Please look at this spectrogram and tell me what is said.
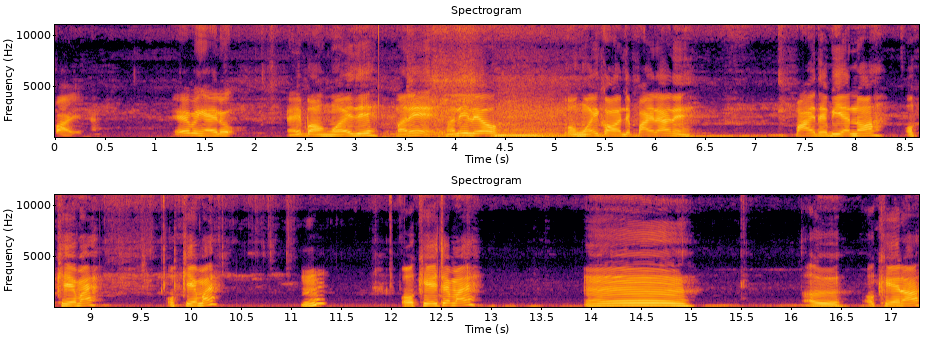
ไปฮะเอ๊ะเป็นไงลูก ไหนบอกหวยสิ มานี่ มานี่เร็ว บอกหวยก่อนจะไปแล้วนี่ ป้ายทะเบียนเนาะ โอเคไหม โอเคไหมอืมโอเคใช่ไหม เออเออ โอเคเนาะ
